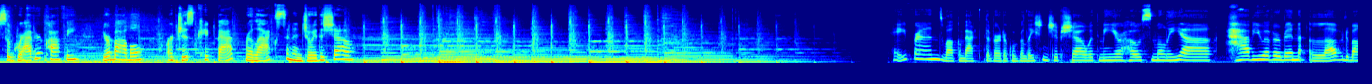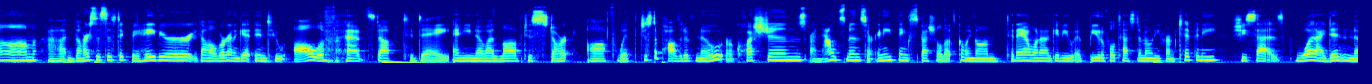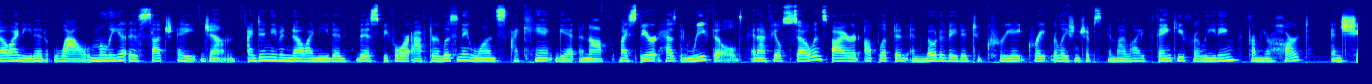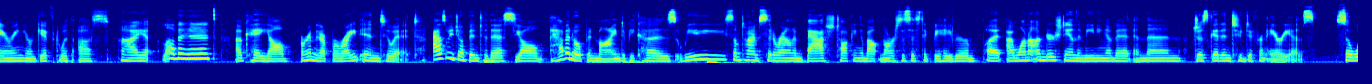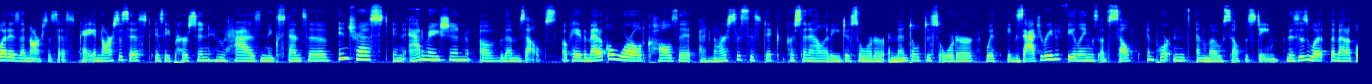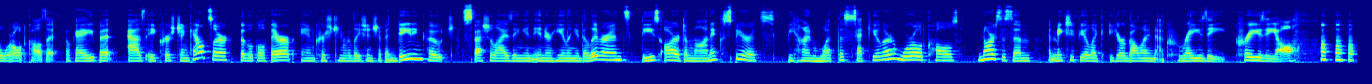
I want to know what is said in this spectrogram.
So grab your coffee, your Bible, or just kick back, relax, and enjoy the show. Hey, friends, welcome back to the Vertical Relationship Show with me, your host, Melia. Have you ever been loved bomb? Uh, narcissistic behavior? Y'all, we're going to get into all of that stuff today. And you know, I love to start off with just a positive note or questions, or announcements, or anything special that's going on. Today, I want to give you a beautiful testimony from Tiffany. She says, What I didn't know I needed. Wow, Melia is such a gem. I didn't even know I needed this before. After listening once, I can't get enough. My spirit has been refilled, and I feel so inspired, uplifted, and motivated to create great relationships in my life. Thank you for leading from your heart and sharing your gift with us. I love it. Okay, y'all, we're to jump right into it. As we jump into this, y'all have an open mind because we sometimes sit around and bash talking about narcissistic behavior, but I want to understand the meaning of it and then just get into different areas. So, what is a narcissist? Okay, a narcissist is a person who has an extensive interest in admiration of themselves. Okay, the medical world calls it a narcissistic personality disorder, a mental disorder with exaggerated feelings of self importance and low self esteem. This is what the medical world calls it, okay? But as a Christian counselor, biblical therapist, and Christian relationship and dating coach specializing in inner healing and deliverance, these are demonic spirits behind what the secular world calls narcissism that makes you feel like you're going crazy. Crazy, y'all.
